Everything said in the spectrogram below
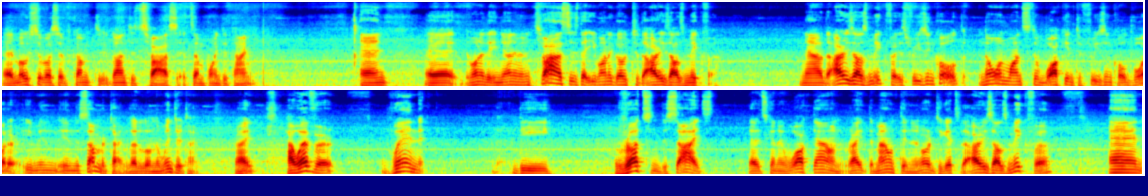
uh, most of us have come to gone to Tzfas at some point in time, and uh, one of the inyanim in Tzfas is that you want to go to the Arizal's mikveh. Now the Arizal's mikveh is freezing cold. No one wants to walk into freezing cold water, even in the summertime, let alone the wintertime, right? However, when the Ratzin decides that it's going to walk down right the mountain in order to get to the Arizal's mikveh, and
